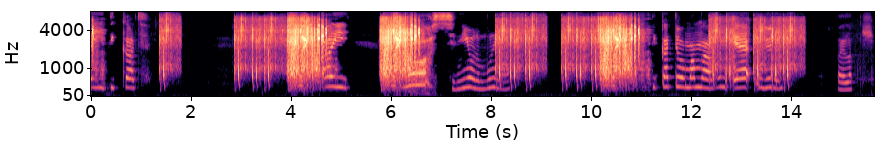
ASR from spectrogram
Ay dikkat. Ay. Oh, siniyorum bu ne ya? Dikkatli olmam lazım. Eğer ölürüm. Hay Allah korusun.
